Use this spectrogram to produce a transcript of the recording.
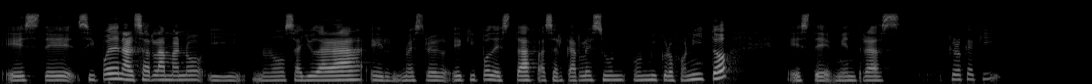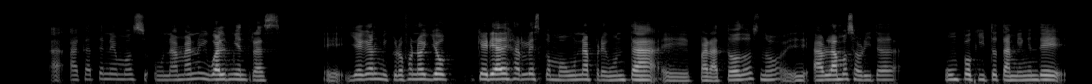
Este, si pueden alzar la mano y nos ayudará el, nuestro equipo de staff a acercarles un, un microfonito. Este, mientras, creo que aquí, acá tenemos una mano, igual mientras eh, llega el micrófono, yo quería dejarles como una pregunta eh, para todos, ¿no? Eh, hablamos ahorita un poquito también de,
